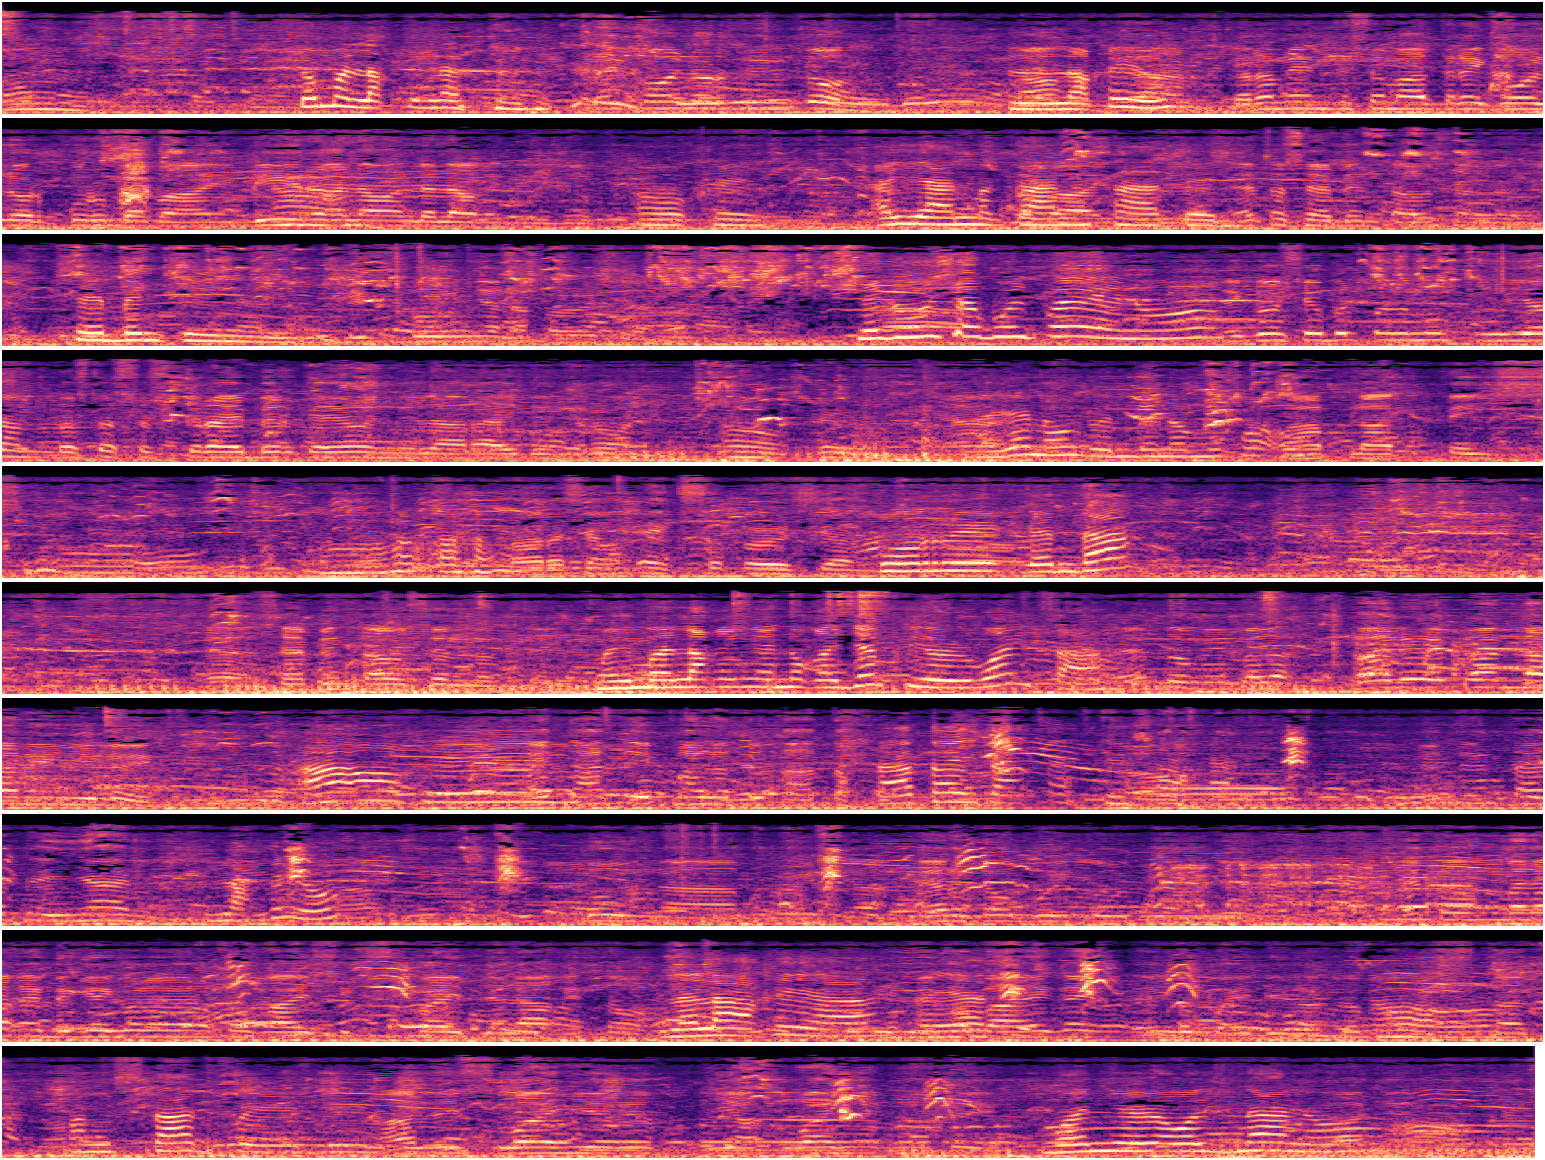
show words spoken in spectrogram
Ito malaki na. tricolor din to. Lalaki, oh. Karamihan sa mga tricolor, puro babae. Bihira lang ang lalaki dito. Okay. Ayan, magkano sa atin? Ito 7,000 lang din. 7K na lang. Big bone niya na Persian. Negotiable pa eh, no? Negotiable pa naman po yan. Basta subscriber kayo nila Raiden Ron. Okay. Ayan oh, ganda na mukha oh. Mga flat face. Oo. Para siyang exo Persian. Correct. Ganda. Ayan, 7,000 lang. May malaking ano ka dyan, pure white ah. Ito may bala. Bali, ito ang nanay nila eh. Ah, okay. Ay, tatay pala to tata. Tatay, tatay. Ito yung tatay niyan. Laki oh. Big bone na Persian. Pero double coat lang din. Itong malaki, bigay ko lang ito kahit 6'5 lalaki to. Lalaki ah. Kung may Ayan. babae kayo, ito pwede na to. Oo. Stud, no? Pang stud pwede. At least one year, yeah, one year na to eh. One year old na, no? Okay.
